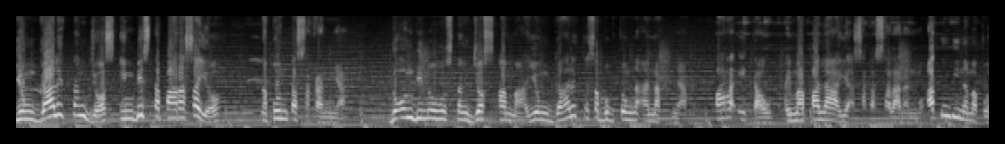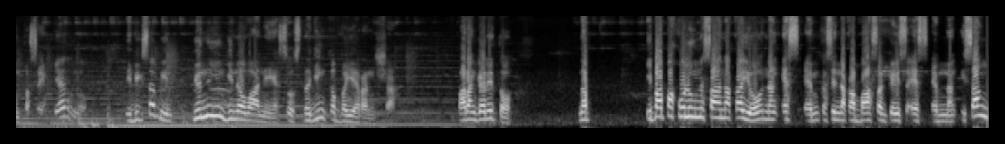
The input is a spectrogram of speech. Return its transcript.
yung galit ng Diyos, imbis na para sa'yo, napunta sa Kanya. Doon binuhos ng Diyos Ama yung galit niya sa bugtong na anak niya para ikaw ay mapalaya sa kasalanan mo at hindi na mapunta sa impyerno. Ibig sabihin, yun na yung ginawa ni Jesus, naging kabayaran siya. Parang ganito, na, ipapakulong na sana kayo ng SM kasi nakabasag kayo sa SM ng isang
